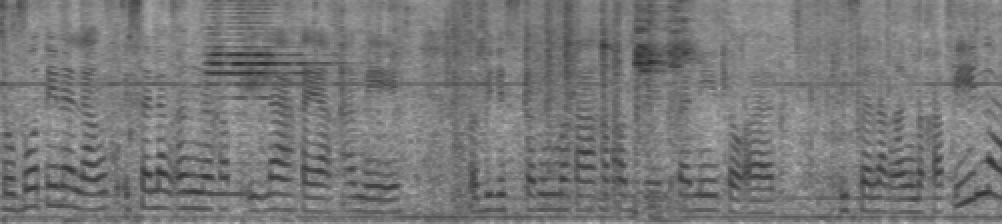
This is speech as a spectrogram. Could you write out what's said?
So, buti na lang, isa lang ang nakapila. Kaya kami, mabilis kaming makakapagbenta nito at isa lang ang nakapila.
